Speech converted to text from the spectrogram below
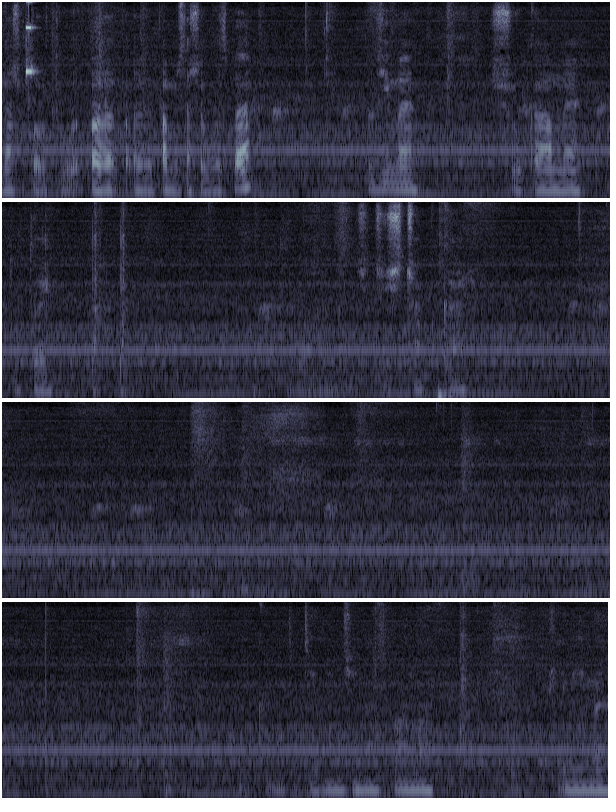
nasz port e, pamięć naszego USB wchodzimy. Szukamy tutaj. Gdzieś czapka Jak ona będzie nazwana przyjmijmy.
